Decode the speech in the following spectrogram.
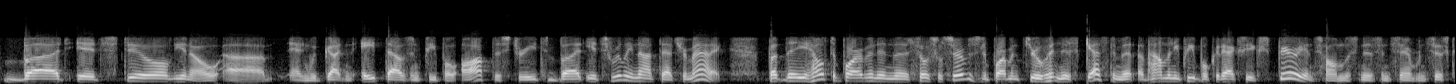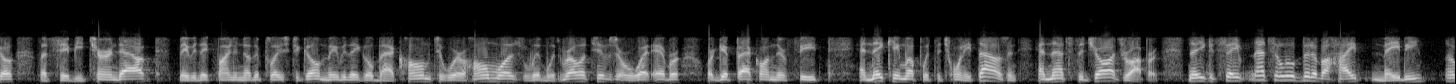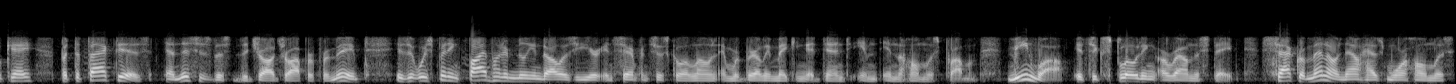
But it's still, you know, uh, and we've gotten 8,000 people off the streets, but it's really not that dramatic. But the health department and the social service department threw in this guesstimate of how many people could actually experience homelessness in San Francisco. Let's say be turned out, maybe they find another place to go, maybe they go back home to where home was, live with relatives or whatever, or get back on their feet. And they came up with the 20,000, and that's the jaw dropper. Now you could say that's a little bit of a hype, maybe, okay? But the fact is, and this is the, the jaw dropper for me, is that we're spending $500 million a year in San Francisco alone, and we're barely making a dent in, in the homeless problem. Meanwhile, it's exploding around the state. Sacramento now has more homeless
